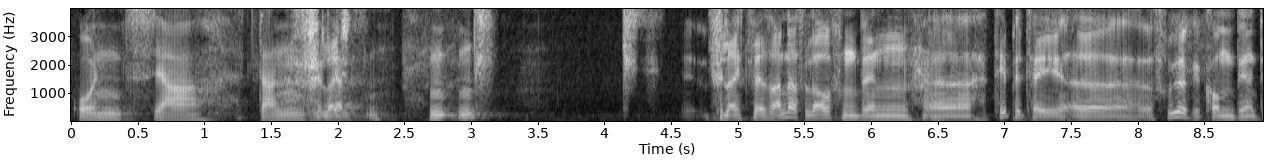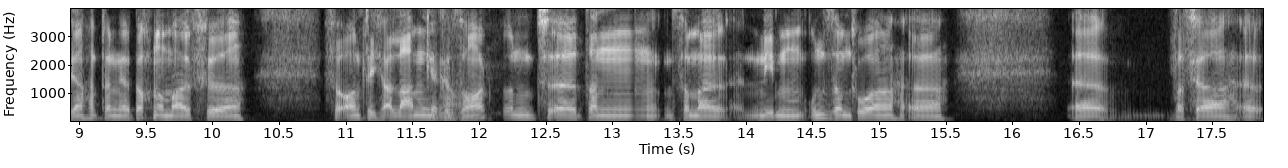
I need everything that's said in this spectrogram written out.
Und ja, dann Vielleicht. die ganzen. Hm, hm? Vielleicht wäre es anders gelaufen, wenn äh, Tepete äh, früher gekommen wäre. Der hat dann ja doch nochmal für, für ordentlich Alarm genau. gesorgt und äh, dann, sag mal, neben unserem Tor, äh, äh, was ja äh,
